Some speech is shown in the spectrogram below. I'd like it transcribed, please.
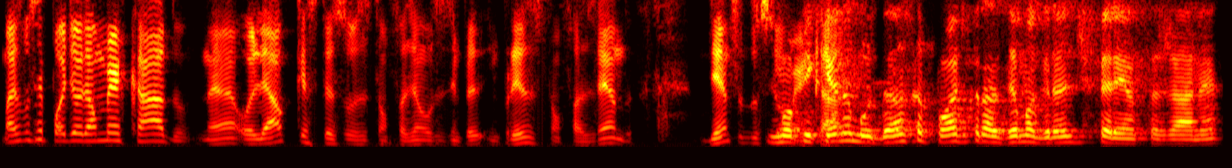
Mas você pode olhar o mercado, né? Olhar o que as pessoas estão fazendo, outras empresas estão fazendo dentro do seu uma mercado. Uma pequena mudança pode trazer uma grande diferença já, né?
